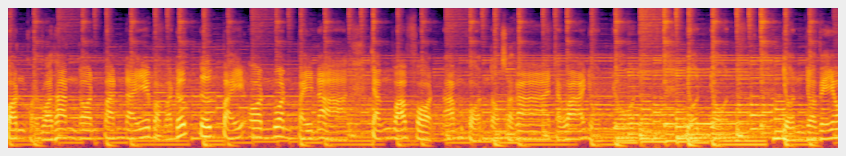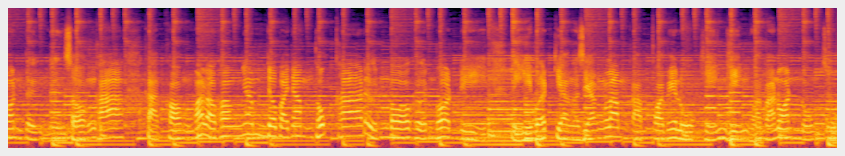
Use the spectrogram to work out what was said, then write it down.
ก่อนข่อยบ่ท่านนอนปันใดบอกว่าดึกดึกไปอ่อนนวลไปหน้าจังหวะฟอนน้ำก่อนดอกสงาจังหวะโยนโยนโยนโยนยนต์ยนต์ ไปยนต์ตึงหนึ่งสองขากัดของมาเราของย่ำโยบย่ำทุกขาดื่นบ่เขินพอดีตีเบิดเกียงเสียงล่ำกับพลอยไม่ลูกขิงขิงหอยปลานอนหนุ่มสู่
